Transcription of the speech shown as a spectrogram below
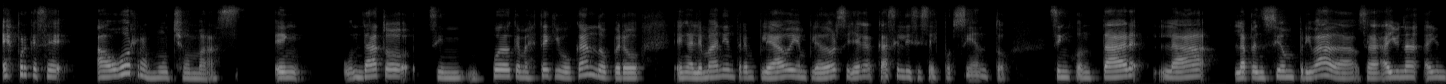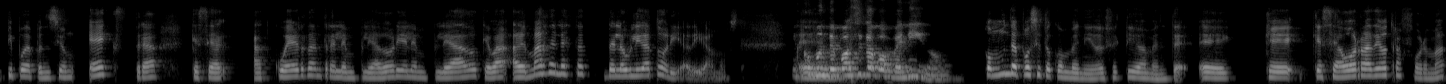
es porque se ahorra mucho más en un dato, sin, puedo que me esté equivocando, pero en Alemania entre empleado y empleador se llega casi el 16%, sin contar la, la pensión privada. O sea, hay, una, hay un tipo de pensión extra que se acuerda entre el empleador y el empleado que va, además de la, de la obligatoria, digamos. Es como un eh, depósito convenido. Como un depósito convenido, efectivamente, eh, que, que se ahorra de otra forma.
